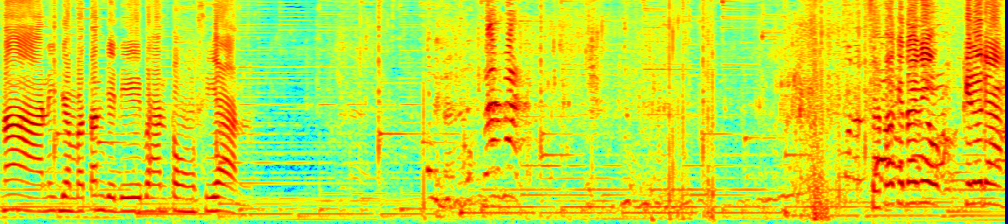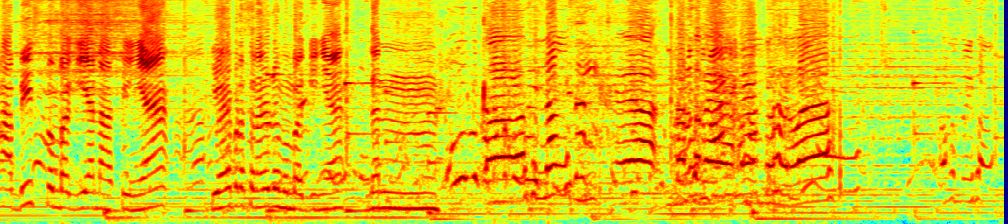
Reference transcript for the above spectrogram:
Nah, ini jembatan jadi bahan pengungsian. Siapa kita ini kita udah habis pembagian nasinya. Gimana perasaan udah membaginya dan senang sih kayak terserah alhamdulillah alhamdulillah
